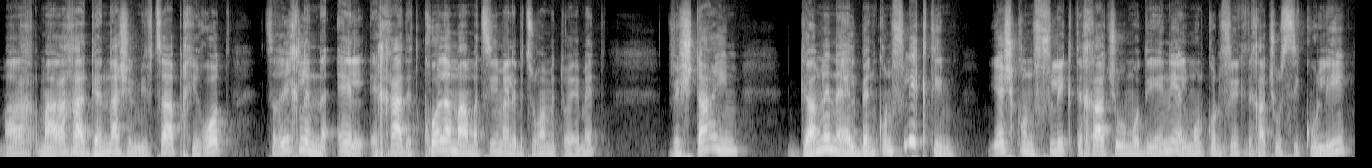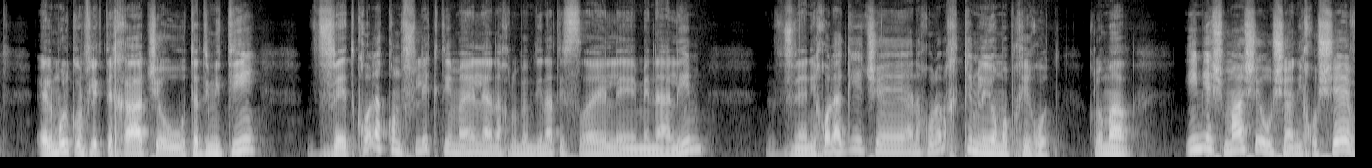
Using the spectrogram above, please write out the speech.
מערך, מערך ההגנה של מבצע הבחירות, צריך לנהל, אחד, את כל המאמצים האלה בצורה מתואמת, ושתיים, גם לנהל בין קונפליקטים. יש קונפליקט אחד שהוא מודיעיני, אל מול קונפליקט אחד שהוא סיכולי, אל מול קונפליקט אחד שהוא תדמיתי, ואת כל הקונפליקטים האלה אנחנו במדינת ישראל אה, מנהלים, ואני יכול להגיד שאנחנו לא מחכים ליום הבחירות. כלומר, אם יש משהו שאני חושב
